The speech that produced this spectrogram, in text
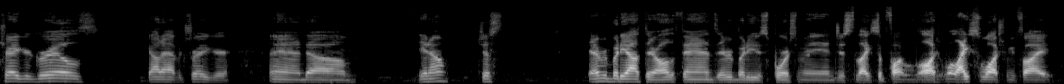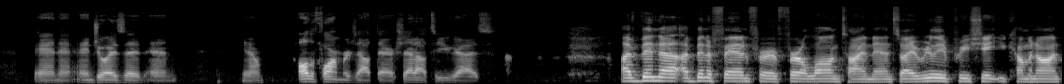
Traeger Grills, gotta have a Traeger, and um, you know, just everybody out there, all the fans, everybody who supports me and just likes to watch, likes to watch me fight and enjoys it, and you know, all the farmers out there. Shout out to you guys. I've been uh, I've been a fan for for a long time, man. So I really appreciate you coming on.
